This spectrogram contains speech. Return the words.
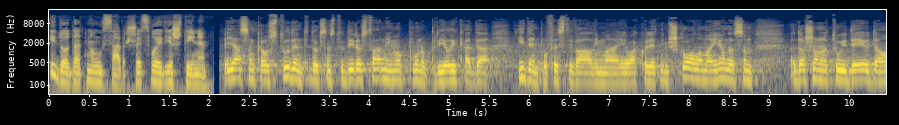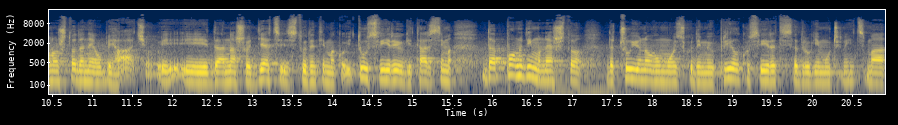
i dodatno usavrše svoje vještine. Ja sam kao student, dok sam studirao, stvarno imao puno prilika da idem po festivalima i ovako ljetnim školama i onda sam došao na tu ideju da ono što da ne u Bihaću i, i da našoj djeci, studentima koji tu sviraju gitaristima, da ponudimo nešto, da čuju novu muziku, da imaju priliku svirati sa drugim učenicima,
